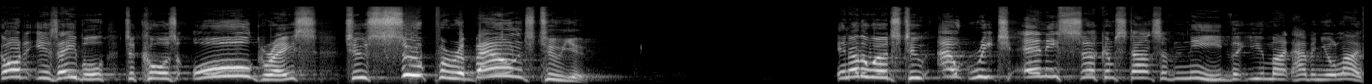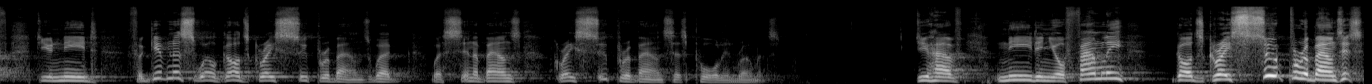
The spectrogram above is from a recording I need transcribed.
God is able to cause all grace to superabound to you. In other words, to outreach any circumstance of need that you might have in your life. Do you need forgiveness? Well, God's grace superabounds. Where, where sin abounds, grace superabounds, says Paul in Romans. Do you have need in your family? God's grace superabounds. It's,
